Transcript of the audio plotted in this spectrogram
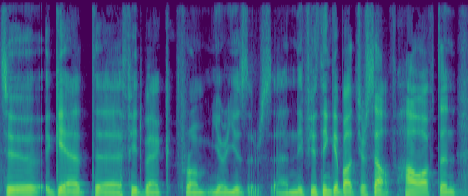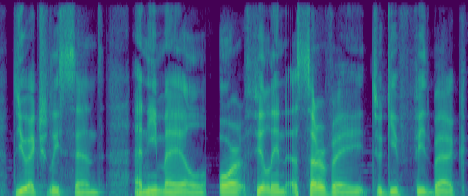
to get feedback from your users. And if you think about yourself how often do you actually send an email or fill in a survey to give feedback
